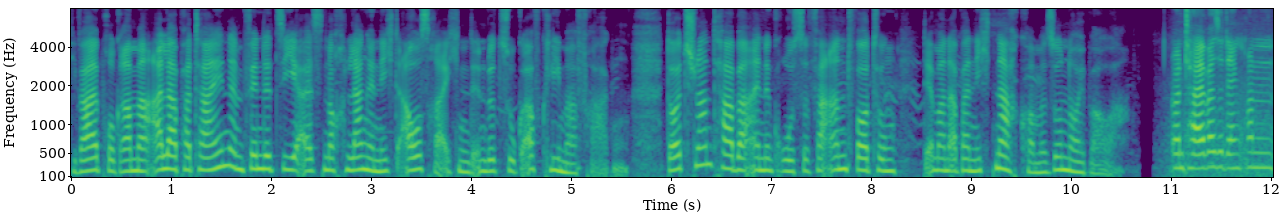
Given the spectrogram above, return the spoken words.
Die Wahlprogramme aller Parteien empfindet sie als noch lange nicht ausreichend in Bezug auf Klimafragen. Deutschland habe eine große Verantwortung, der man aber nicht nachkomme, so Neubauer. Und teilweise denkt man,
